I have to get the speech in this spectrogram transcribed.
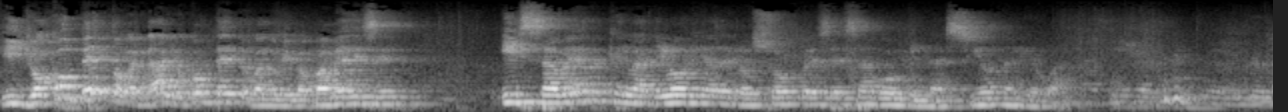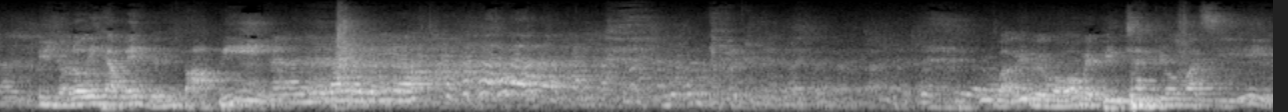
Y, y yo contento, ¿verdad? Yo contento cuando mi papá me dice, y saber que la gloria de los hombres es abominación a Jehová. Y yo lo dije amén, yo dije, papi. ¿Cómo me así?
